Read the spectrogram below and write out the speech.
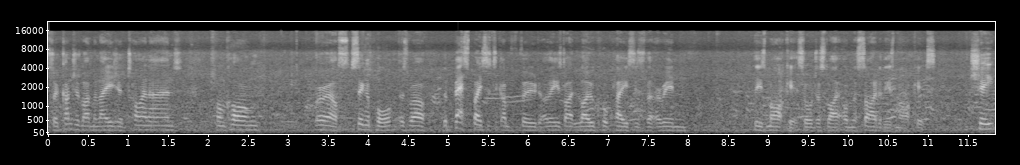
so countries like Malaysia, Thailand, Hong Kong, where else? Singapore as well. The best places to come for food are these like local places that are in these markets or just like on the side of these markets. Cheap,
